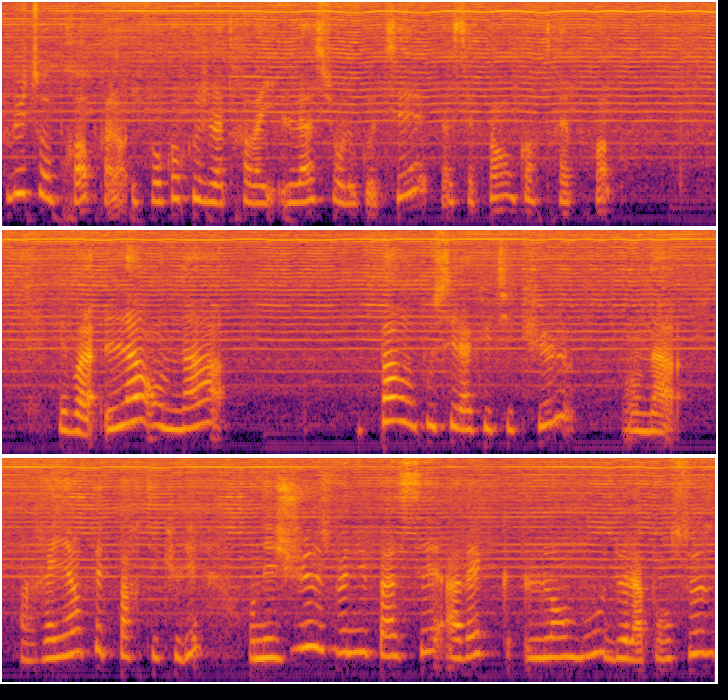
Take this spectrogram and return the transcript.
plutôt propre. Alors il faut encore que je la travaille là sur le côté. Là c'est pas encore très propre. Et voilà, là on n'a pas repoussé la cuticule, on n'a rien fait de particulier. On est juste venu passer avec l'embout de la ponceuse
